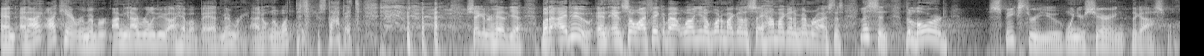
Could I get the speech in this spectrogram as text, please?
And, and I, I can't remember. I mean, I really do. I have a bad memory. I don't know what to do. Stop it. Shaking her head, yeah. But I do. And, and so I think about, well, you know, what am I going to say? How am I going to memorize this? Listen, the Lord speaks through you when you're sharing the gospel.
